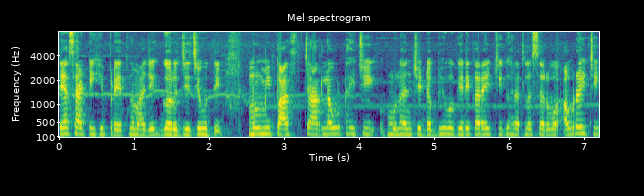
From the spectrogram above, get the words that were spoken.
त्यासाठी हे प्रयत्न माझे गरजेचे होते. मग मी पाच चारला उठायची मुलांचे डबे वगैरे करायची घरातलं सर्व आवरायची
